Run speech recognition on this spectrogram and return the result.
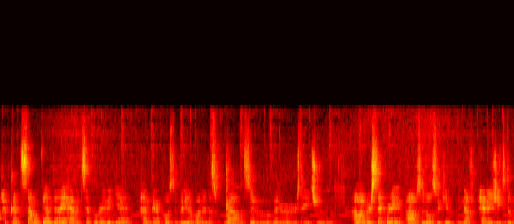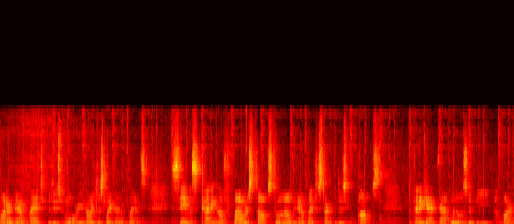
I've got some of them that I haven't separated yet. I'm gonna post a video about it as well, so better stay tuned. However, separating pups would also give enough energy to the mother air plant to produce more, you know, just like other plants. Same as cutting off flower stalks to allow the air plant to start producing pops. But then again, that would also be a part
